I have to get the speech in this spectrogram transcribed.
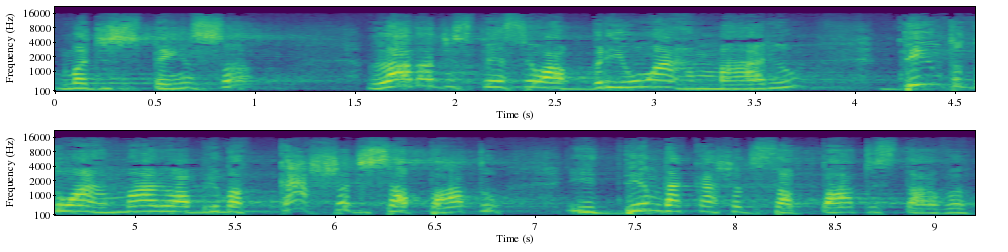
numa dispensa. Lá na dispensa eu abri um armário. Dentro do armário eu abri uma caixa de sapato. E dentro da caixa de sapato estava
